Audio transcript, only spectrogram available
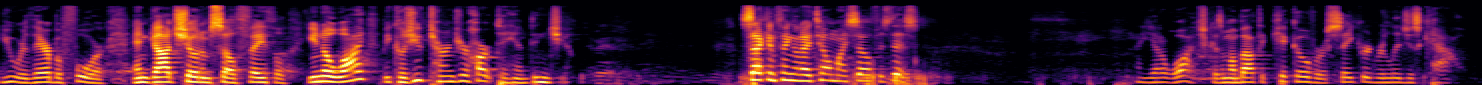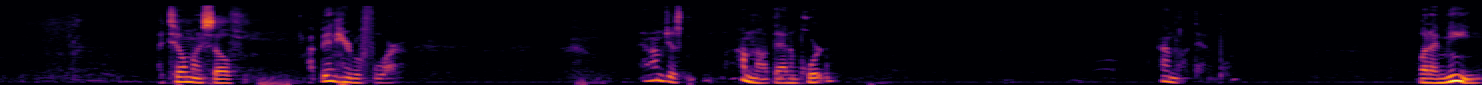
you were there before, and God showed Himself faithful. You know why? Because you turned your heart to Him, didn't you? Second thing that I tell myself is this you got to watch because I'm about to kick over a sacred religious cow. I tell myself, I've been here before. And I'm just, I'm not that important. I'm not that important. What I mean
